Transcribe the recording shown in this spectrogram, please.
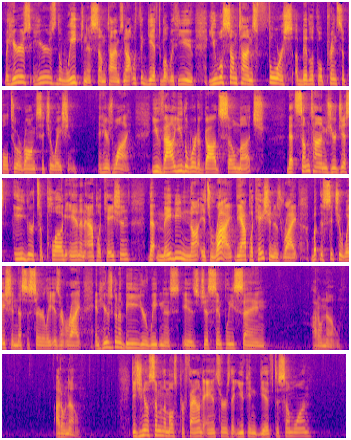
But here's, here's the weakness sometimes, not with the gift, but with you. You will sometimes force a biblical principle to a wrong situation. And here's why you value the Word of God so much that sometimes you're just eager to plug in an application that maybe not it's right the application is right but the situation necessarily isn't right and here's going to be your weakness is just simply saying i don't know i don't know Did you know some of the most profound answers that you can give to someone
